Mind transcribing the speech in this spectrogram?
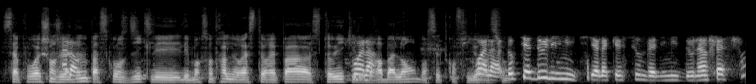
ça pourrait changer Alors- la donne parce qu'on se dit que les, les banques centrales ne resteraient pas stoïques et Voilà. les bras ballants dans cette Voilà, configuration. donc il y a deux limites. Il y a la question de la limite de l'inflation.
